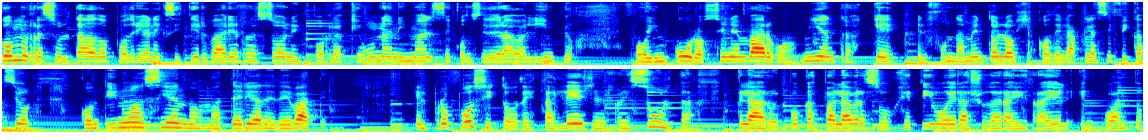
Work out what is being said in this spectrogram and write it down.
Como resultado, podrían existir varias razones por las que un animal se consideraba limpio o impuro. Sin embargo, mientras que el fundamento lógico de la clasificación continúa siendo materia de debate, el propósito de estas leyes resulta claro. En pocas palabras, su objetivo era ayudar a Israel en cuanto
